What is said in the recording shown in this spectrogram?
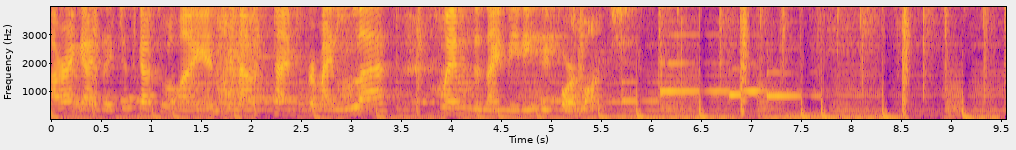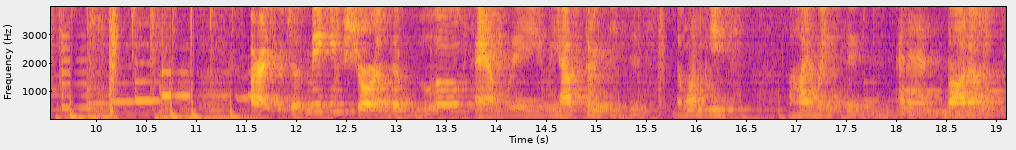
All right guys, I just got to Alliance and now it's time for my last swim design meeting before launch. All right, so just making sure the blue family, we have three pieces. The one piece, a high-waisted and a bottom.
